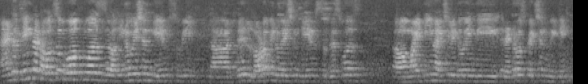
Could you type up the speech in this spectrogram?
And the thing that also worked was uh, innovation games. We uh, did a lot of innovation games. So this was uh, my team actually doing the retrospection meeting.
